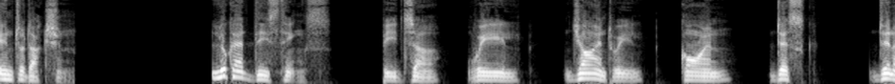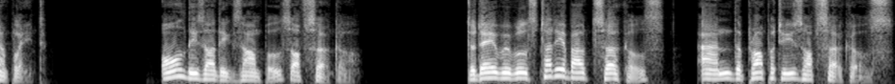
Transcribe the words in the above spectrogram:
Introduction Look at these things pizza, wheel, giant wheel, coin, disc, dinner plate. All these are the examples of circle. Today we will study about circles and the properties of circles.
